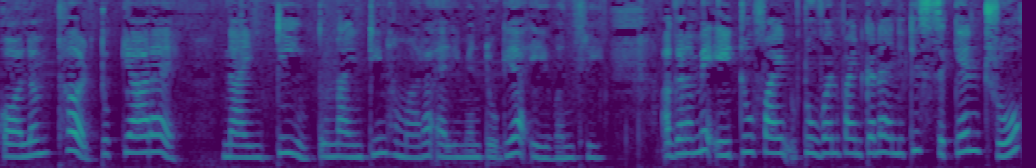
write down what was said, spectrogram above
column third. तो क्या आ रहा है? नाइनटीन। तो नाइनटीन हमारा एलिमेंट हो गया ए वन थ्री। अगर हमें A two find two one find करना है, यानी कि second row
